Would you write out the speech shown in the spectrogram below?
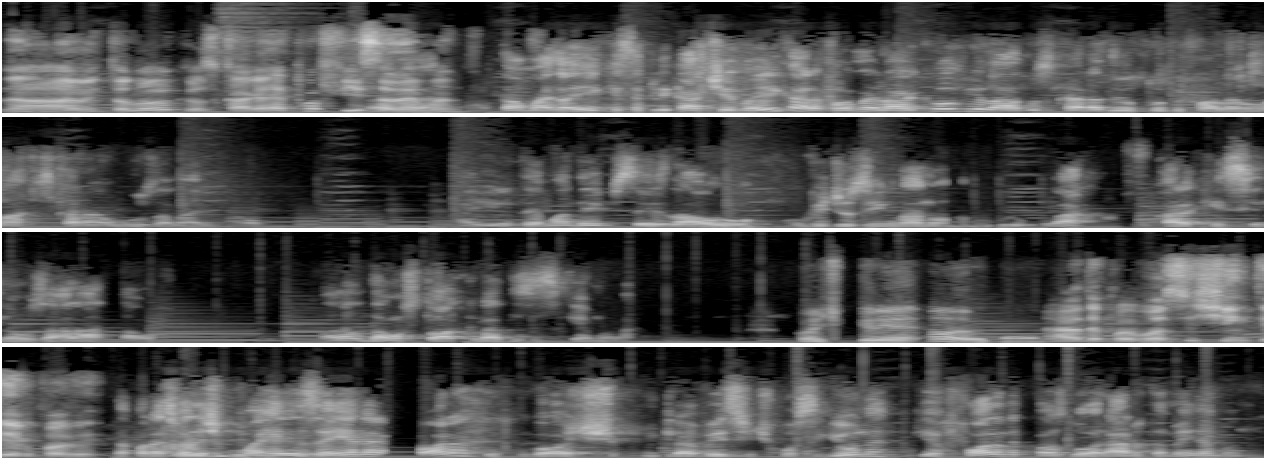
Não, é muito louco. Os caras é profissa, né, Aham. mano? Então, mas aí que esse aplicativo aí, cara, foi o melhor que eu vi lá dos caras do YouTube falando lá, que os caras usam lá e tal. Aí eu até mandei pra vocês lá o, o videozinho lá no, no grupo lá, o cara que ensina a usar lá e tal. Fala, Dá uns toques lá dos esquemas lá. Pode crer. Eu tava- Ah, depois eu vou assistir inteiro pra ver. Dá pra nós fazer tipo uma resenha, né? Agora, igual a gente, tipo, primeira vez que a gente conseguiu, né? Porque é foda, né? Por causa do horário também, né, mano?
